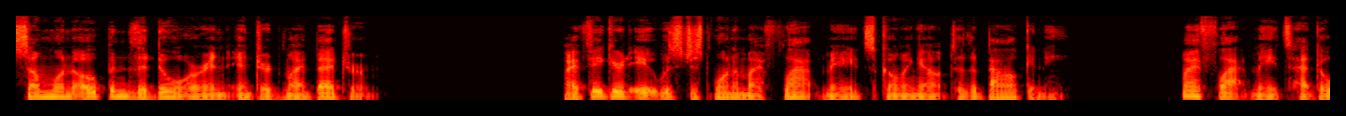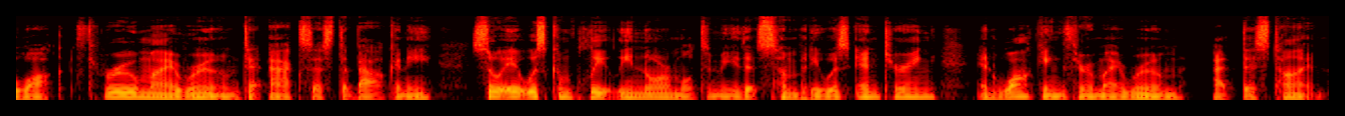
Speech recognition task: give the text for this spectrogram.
someone opened the door and entered my bedroom. I figured it was just one of my flatmates going out to the balcony. My flatmates had to walk through my room to access the balcony, so it was completely normal to me that somebody was entering and walking through my room at this time.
